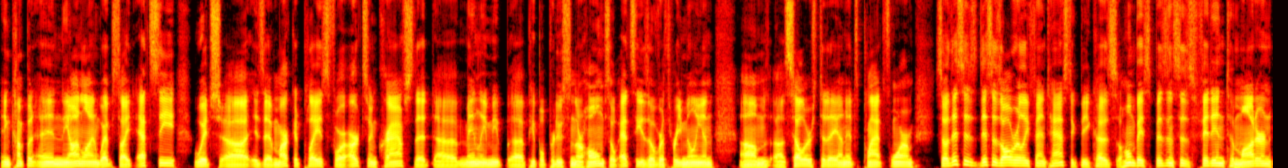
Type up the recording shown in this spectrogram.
in company in the online website Etsy, which uh, is a marketplace for arts and crafts that uh, mainly me, uh, people produce in their home. So Etsy is over three million um, uh, sellers today on its platform. So this is this is all really fantastic because home-based businesses fit into modern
